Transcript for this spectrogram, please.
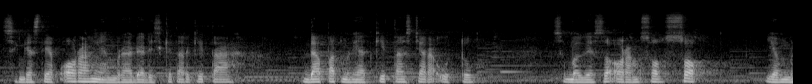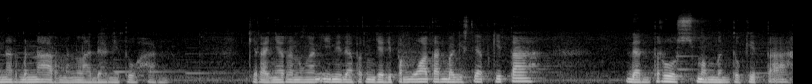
sehingga setiap orang yang berada di sekitar kita dapat melihat kita secara utuh, sebagai seorang sosok yang benar-benar meneladani Tuhan. Kiranya renungan ini dapat menjadi penguatan bagi setiap kita dan terus membentuk kita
